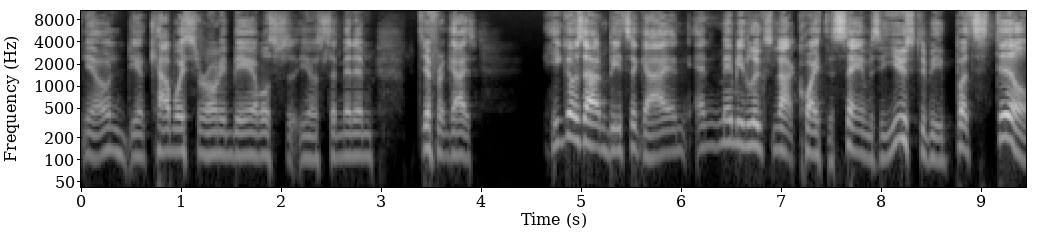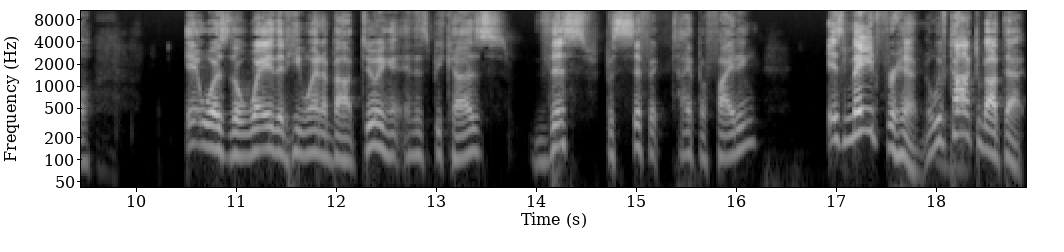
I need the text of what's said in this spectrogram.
You know, and, you know, Cowboy Cerrone being able to, you know, submit him, different guys. He goes out and beats a guy, and, and maybe Luke's not quite the same as he used to be, but still, it was the way that he went about doing it, and it's because this specific type of fighting is made for him. We've talked about that.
